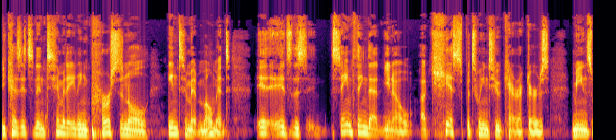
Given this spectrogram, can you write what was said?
because it's an intimidating, personal, intimate moment. It, it's this same thing that, you know, a kiss between two characters means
